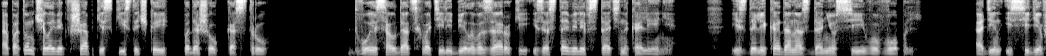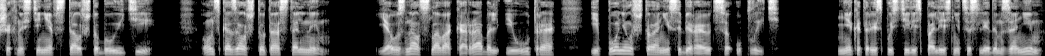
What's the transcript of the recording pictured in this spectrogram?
а потом человек в шапке с кисточкой подошел к костру. Двое солдат схватили Белого за руки и заставили встать на колени. Издалека до нас донесся его вопль. Один из сидевших на стене встал, чтобы уйти. Он сказал что-то остальным. Я узнал слова «корабль» и «утро» и понял, что они собираются уплыть. Некоторые спустились по лестнице следом за ним,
